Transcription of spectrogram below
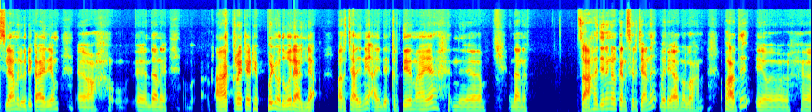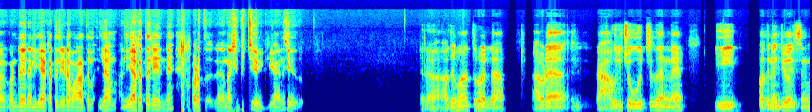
ഇസ്ലാമിൽ ഒരു കാര്യം എന്താണ് ആക്യുറേറ്റ് ആയിട്ട് എപ്പോഴും അതുപോലെ അല്ല. മറിച്ച് അതിന് അതിന്റെ കൃത്യമായ എന്താണ് സാഹചര്യങ്ങൾക്കനുസരിച്ചാണ് വരിക എന്നുള്ളതാണ്. അപ്പൊ അത് കൊണ്ട് തന്നെ ലിയാഖത്തലിയുടെ വാദം എല്ലാം ലിയാഖത്തലി തന്നെ അവിടെ നശിപ്പിച്ചു വയ്ക്കുകയാണ് ചെയ്തത്. അല്ല അത് മാത്രമല്ല അവിടെ രാഹുൽ ചോദിച്ചത് തന്നെ ഈ പതിനഞ്ച് വയസ്സിനും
